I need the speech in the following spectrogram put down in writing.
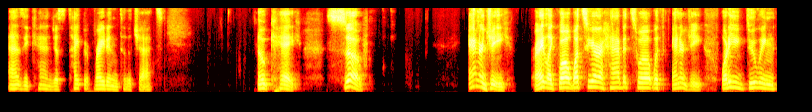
as you can. Just type it right into the chats. Okay, so energy right? Like, well, what's your habits with energy? What are you doing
